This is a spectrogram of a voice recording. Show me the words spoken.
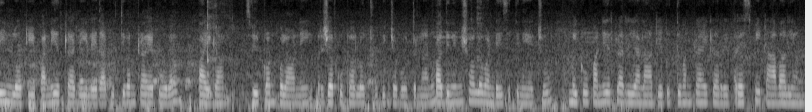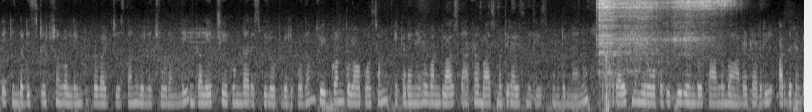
దీనిలోకి పన్నీర్ కర్రీ లేదా గుత్తి వంకాయ కూర పైగా స్వీట్ కార్న్ పులావ్ని ప్రెషర్ కుక్కర్లో చూపించబోతున్నాను. పది నిమిషాల్లో వండేసి తినేయచ్చు. మీకు పన్నీర్ కర్రీ అలాగే గుత్తి వంకాయ కర్రీ రెసిపీ కావాలి అంటే కింద డిస్క్రిప్షన్లో లింక్ ప్రొవైడ్ చేస్తాను. వెళ్ళి చూడండి. ఇంకా లేట్ చేయకుండా రెసిపీలోకి వెళ్ళిపోదాం. స్వీట్ కార్న్ పులావ్ కోసం ఇక్కడ నేను వన్ గ్లాస్ దాకా బాస్మతి రైస్ని తీసుకుంటున్నాను. రైస్ని మీరు ఒకటికి రెండు సార్లు బాగా కడిగి అర్ధ గంట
